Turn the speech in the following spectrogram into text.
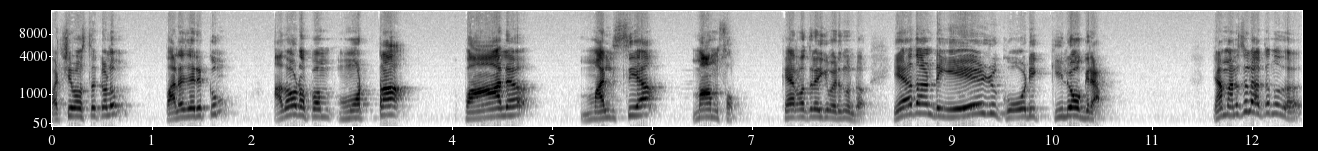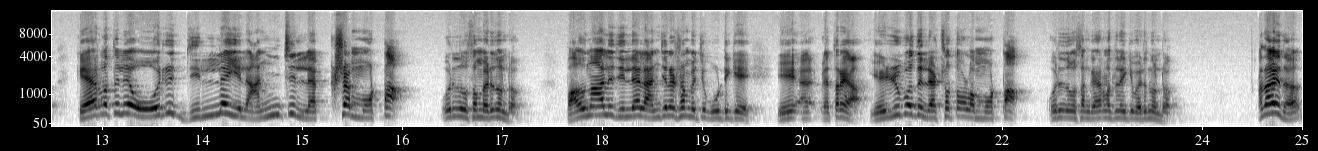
ഭക്ഷ്യവസ്തുക്കളും പലചരക്കും അതോടൊപ്പം മുട്ട പാൽ മത്സ്യ മാംസം കേരളത്തിലേക്ക് വരുന്നുണ്ട്. ഏതാണ്ട് ഏഴ് കോടി കിലോഗ്രാം. ഞാൻ മനസ്സിലാക്കുന്നത് കേരളത്തിലെ ഒരു ജില്ലയിൽ അഞ്ച് ലക്ഷം മുട്ട ഒരു ദിവസം വരുന്നുണ്ട്. പതിനാല് ജില്ലയിൽ അഞ്ച് ലക്ഷം വെച്ച് കൂട്ടിക്ക് എത്രയാ? എഴുപത് ലക്ഷത്തോളം മുട്ട ഒരു ദിവസം കേരളത്തിലേക്ക് വരുന്നുണ്ട്. അതായത്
